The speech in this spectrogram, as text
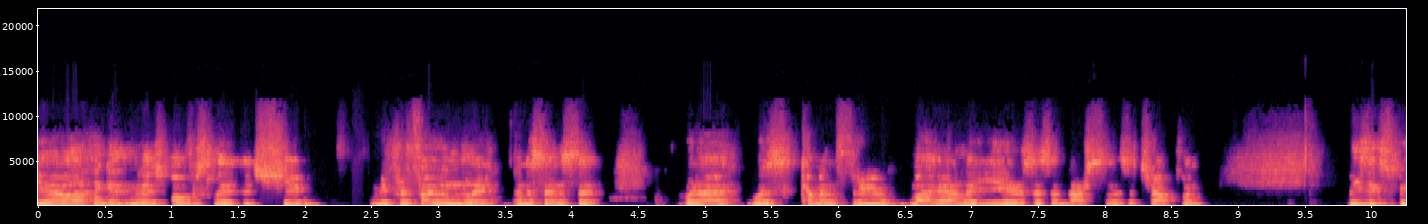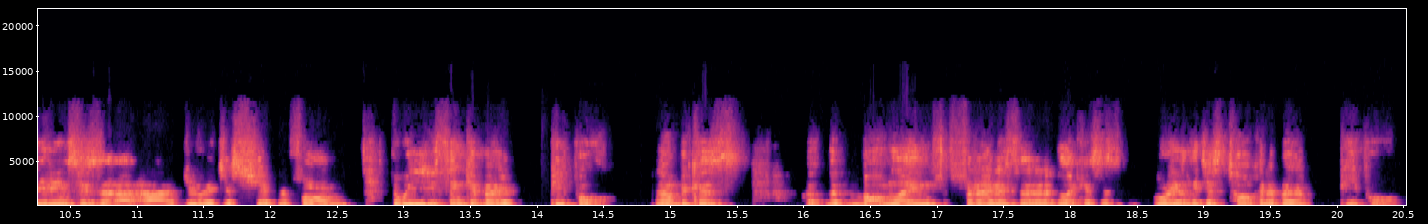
Yeah, well, I think it, obviously it shaped me profoundly in the sense that when I was coming through my early years as a nurse and as a chaplain, these experiences that I had really just shaped and formed the way you think about people. You know, because the bottom line for anything like this is we're really just talking about people.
